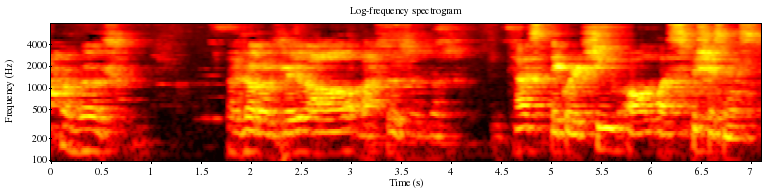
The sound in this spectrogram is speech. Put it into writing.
of this and to achieve all auspiciousness. Thus, they could achieve all auspiciousness.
